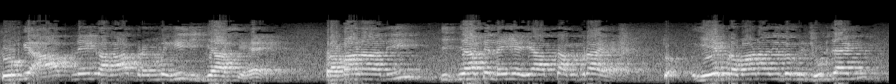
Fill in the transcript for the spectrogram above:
क्योंकि आपने कहा ब्रह्म ही जिज्ञास है। प्रमाणादि जिज्ञास नहीं है, ये आपका अभिप्राय है। तो ये प्रमाण आदि तो फिर छूट जाएँगे।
